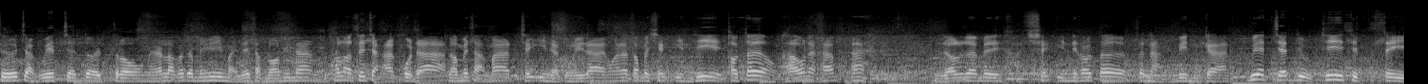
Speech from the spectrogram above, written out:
ซื้อจากเวียดเจ็ตโดยตรงนะเราก็จะไม่มีหมายเลขสำรองที่นั่ง เพราะเราซื้อจาก Agoda เราไม่สามารถเช็คอินจากตรงนี้ได้ เพราะเราต้องไปเช็คอินที่เคาน์เตอร์ของเขานะครับอะเดี๋ยวเราเดินไปเช็คอินที่เคาน์เตอร์สนามบินกันเวียดเจ็ตอยู่ที่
